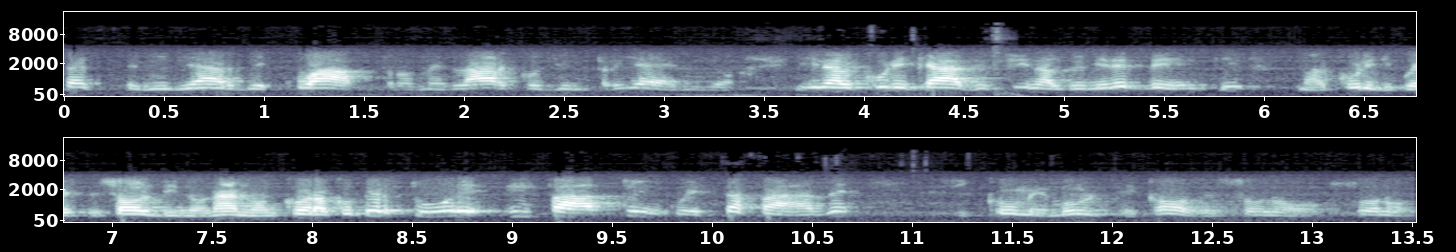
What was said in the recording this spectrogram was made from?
7 miliardi e 4 nell'arco di un triennio, in alcuni casi fino al 2020, ma alcuni di questi soldi non hanno ancora coperture, di fatto in questa fase, siccome molte cose sono, sono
